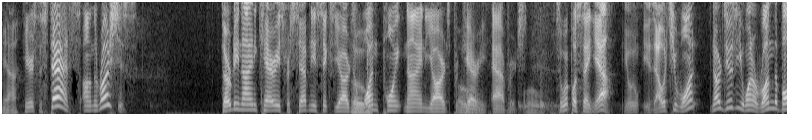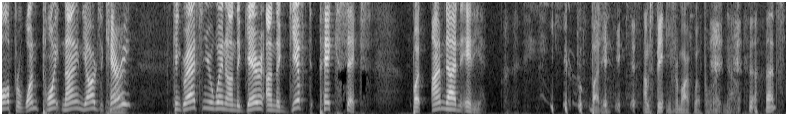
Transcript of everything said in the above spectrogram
Yeah. Here's the stats on the rushes. 39 carries for 76 yards and 1.9 yards per carry average. So Whipple's saying, yeah, you, is that what you want? Narduzzi, you want to run the ball for 1.9 yards a carry? Congrats on your win on the gar- on the gift pick six. But I'm not an idiot. Buddy. I'm speaking for Mark Whipple right now. that's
